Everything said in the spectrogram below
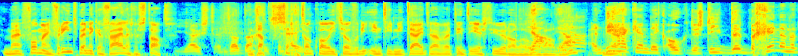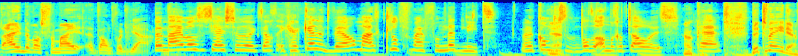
daar? Voor mijn vriend ben ik een veilige stad. Juist, en dat dacht Dat ik van, zegt hey. ook wel iets over die intimiteit waar we het in het eerste uur al over Ja, hadden. ja, en die Ja. herkende ik ook. Dus die, het begin en het einde was voor mij het antwoord ja. Bij mij was het juist zo dat ik dacht, ik herken het wel, maar het klopt voor mij van net niet. Maar dat komt Ja. dus omdat het een andere taal is. De tweede.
